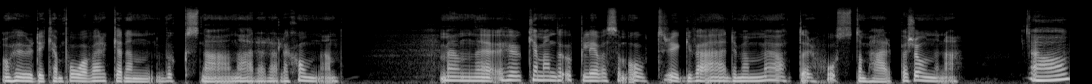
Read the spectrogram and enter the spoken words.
Och hur det kan påverka den vuxna nära relationen. Men eh, hur kan man då upplevas som otrygg? Vad är det man möter hos de här personerna? Ja,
